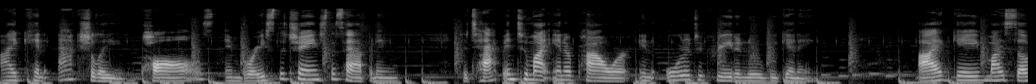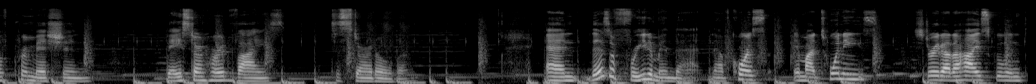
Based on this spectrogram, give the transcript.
I can actually pause, embrace the change that's happening, to tap into my inner power in order to create a new beginning. I gave myself permission, based on her advice, to start over. And there's a freedom in that. Now, of course, in my 20s, straight out of high school and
